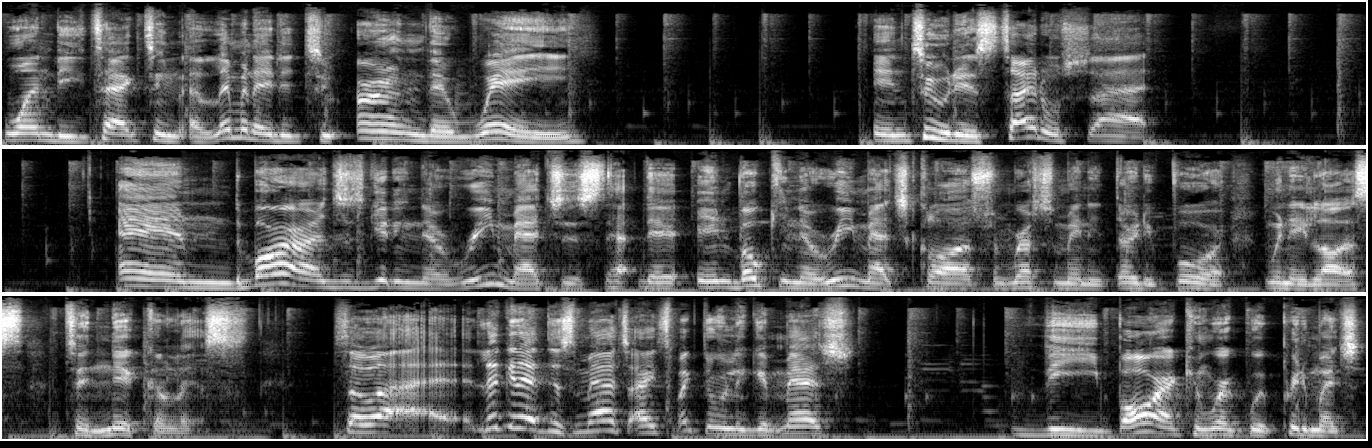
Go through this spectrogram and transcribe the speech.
won the tag team eliminated to earn their way into this title shot. And the bar are just getting their rematches. They're invoking the rematch clause from WrestleMania 34 when they lost to Nicholas. So, uh, looking at this match, I expect a really good match. The bar can work with pretty much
